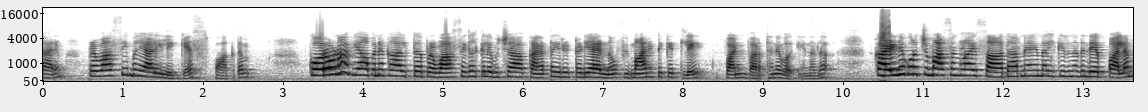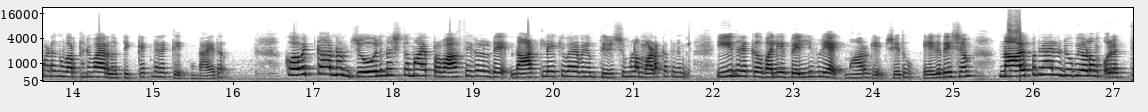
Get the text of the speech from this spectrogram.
നമസ്കാരം. പ്രവാസി മലയാളിയിലേക്ക് സ്വാഗതം. കൊറോണ വ്യാപന കാലത്ത് പ്രവാസികൾക്ക് ലഭിച്ച കനത്ത ഇരുട്ടടിയായിരുന്നു വിമാന ടിക്കറ്റിലെ വൻ വർധനവ് എന്നത്. കഴിഞ്ഞ കുറച്ചു മാസങ്ങളായി സാധാരണയായി നൽകിയിരുന്നതിന്റെ പല മടങ്ങ് വർധനവായിരുന്നു ടിക്കറ്റ് നിരക്കിൽ ഉണ്ടായത്. കോവിഡ് കാരണം ജോലി നഷ്ടമായ പ്രവാസികളുടെ നാട്ടിലേക്ക് വരവിനും തിരിച്ചുമുള്ള മടക്കത്തിനും ഈ നിരക്ക് വലിയ വെല്ലുവിളിയായി മാറുകയും ചെയ്തു. ഏകദേശം നാൽപ്പതിനായിരം രൂപയോളം ഒരൊറ്റ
